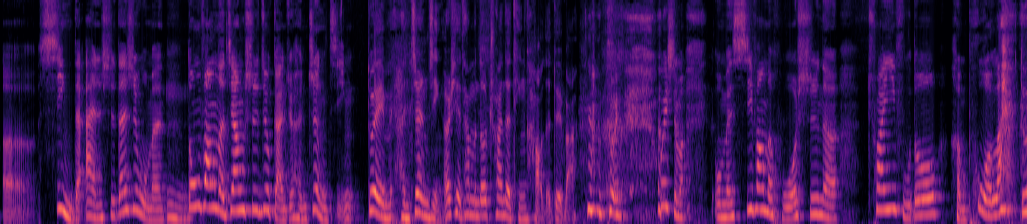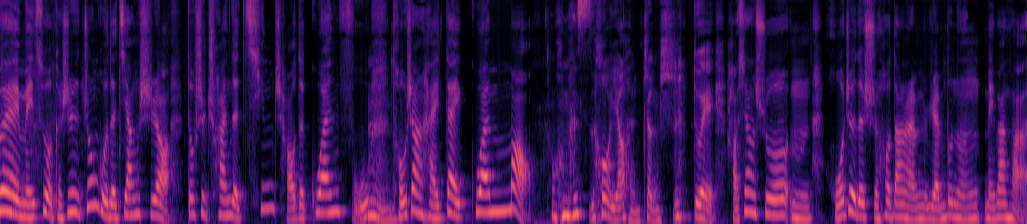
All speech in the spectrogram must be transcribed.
呃性的暗示。但是我们东方的僵尸就感觉很正经。对，很正经，而且他们都穿的挺好的，对吧？对，为什么我们西方的活尸呢？穿衣服都很破烂，对，没错。可是中国的僵尸哦，都是穿的清朝的官服，头上还戴官帽。我们死后也要很正式。对，好像说，嗯，活着的时候，当然人不能没办法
